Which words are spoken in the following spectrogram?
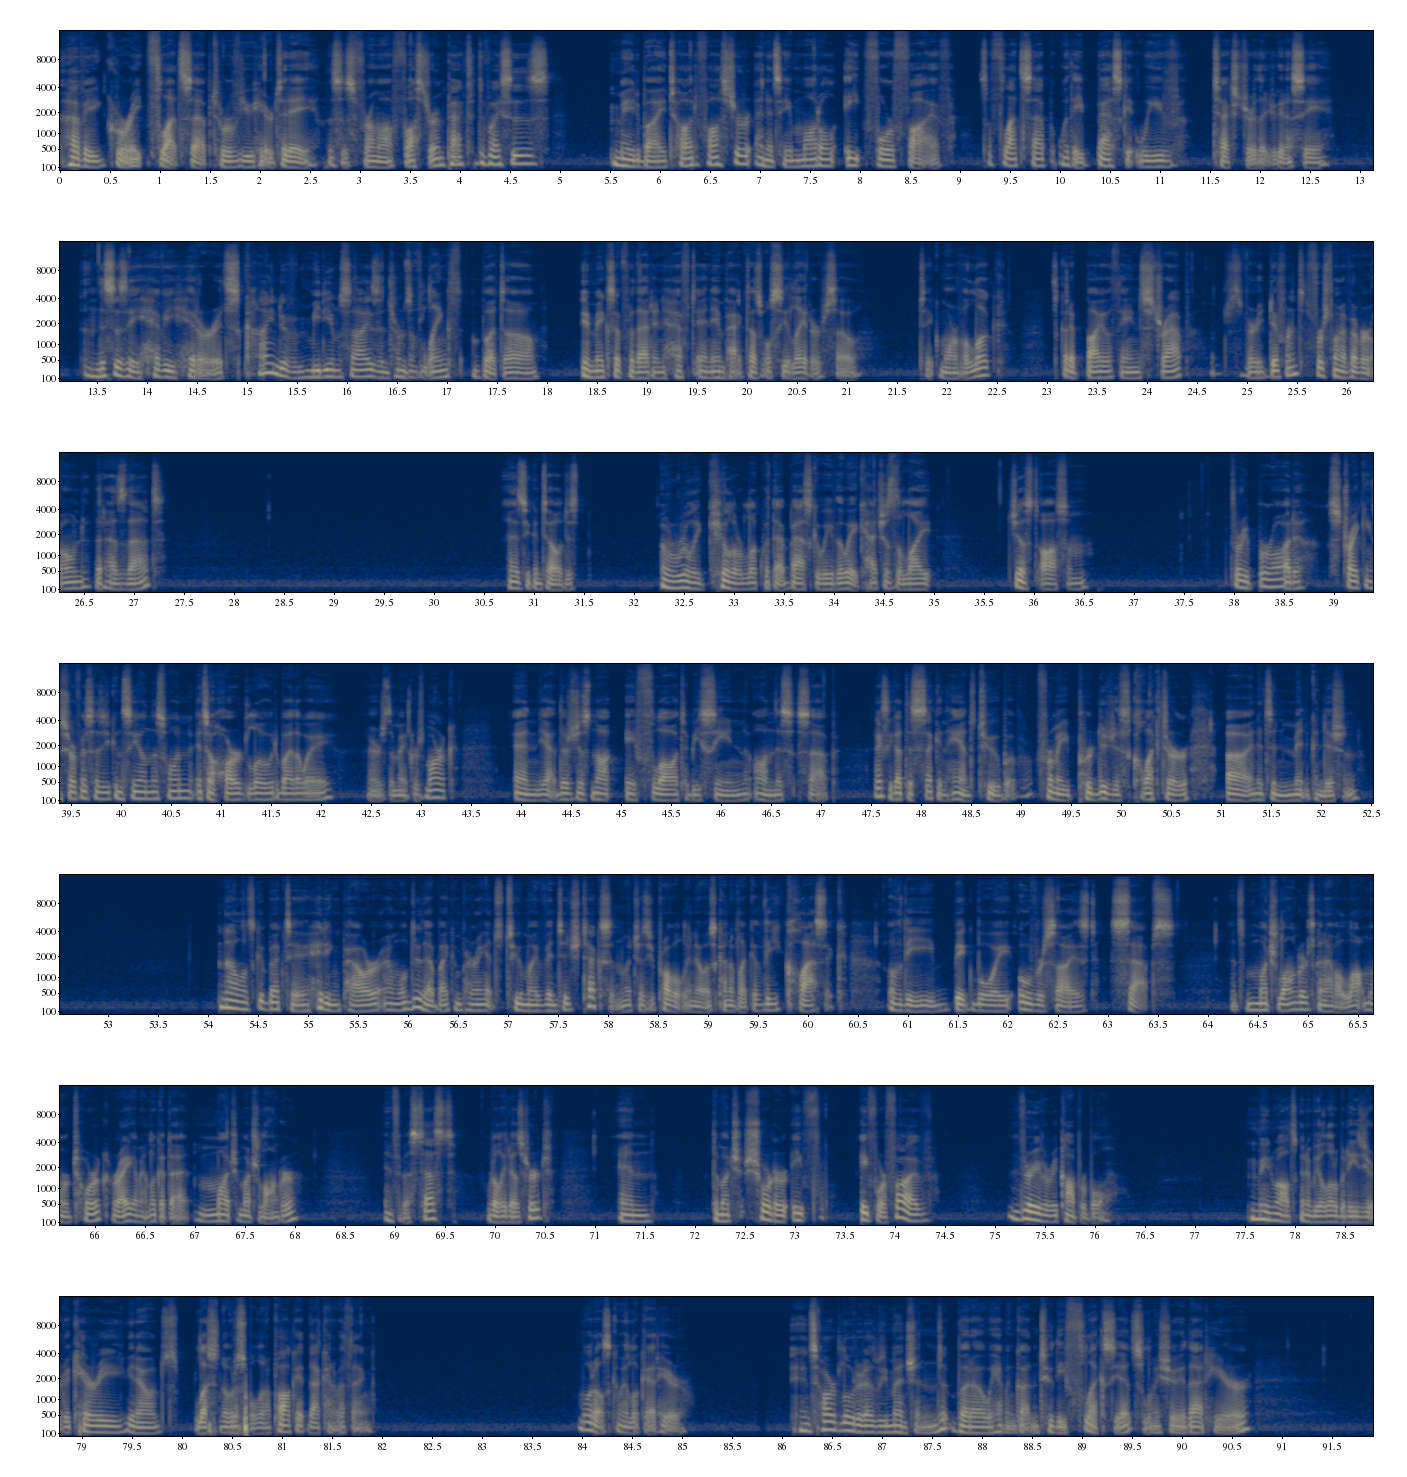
have a great flat sap to review here today. This is from uh, Foster Impact Devices, made by Todd Foster, and it's a Model 845. It's a flat sap with a basket weave texture that you're going to see. And this is a heavy hitter. It's kind of medium size in terms of length, but uh, it makes up for that in heft and impact, as we'll see later. So take more of a look. It's got a biothane strap, which is very different. First one I've ever owned that has that. As you can tell, just a really killer look with that basket weave, the way it catches the light. Just awesome. Very broad striking surface, as you can see on this one. It's a hard load, by the way. There's the maker's mark. And yeah, there's just not a flaw to be seen on this sap. I actually got this second hand too, but from a prodigious collector, uh, and it's in mint condition. Now let's get back to hitting power, and we'll do that by comparing it to my vintage Texan, which as you probably know is kind of like the classic of the big boy oversized saps. It's much longer, it's going to have a lot more torque, right? I mean, look at that, much, much longer. Infamous test, really does hurt. And the much shorter 845, very, very comparable. Meanwhile, it's going to be a little bit easier to carry, you know, it's less noticeable in a pocket, that kind of a thing. What else can we look at here? It's hard loaded as we mentioned, but uh, we haven't gotten to the flex yet, so let me show you that here.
